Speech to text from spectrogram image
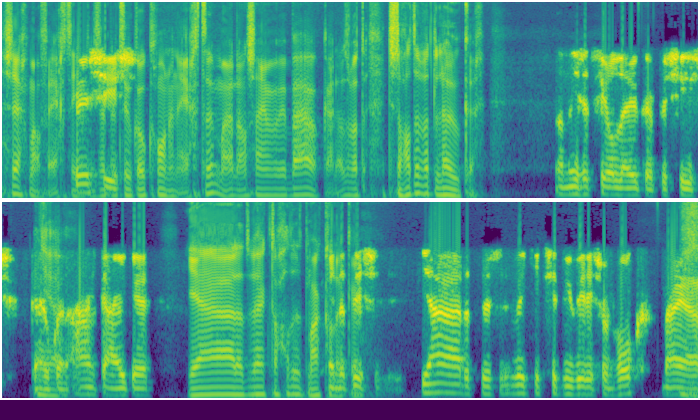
zeg maar. Of echten. Het is Precies. natuurlijk ook gewoon een echte, maar dan zijn we weer bij elkaar. Dat is wat, het is toch altijd wat leuker. Dan is het veel leuker, precies. Kan je Ja. aankijken. Ja, dat werkt toch altijd En dat makkelijker. is, ja, dat is, weet je, ik zit nu weer in zo'n hok. Nou ja,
